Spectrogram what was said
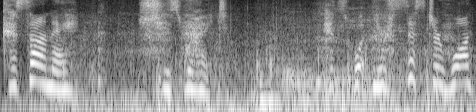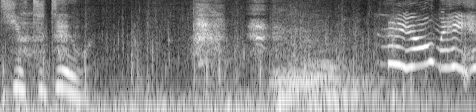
Kasane, she's right. It's what your sister wants you to do. Naomi!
